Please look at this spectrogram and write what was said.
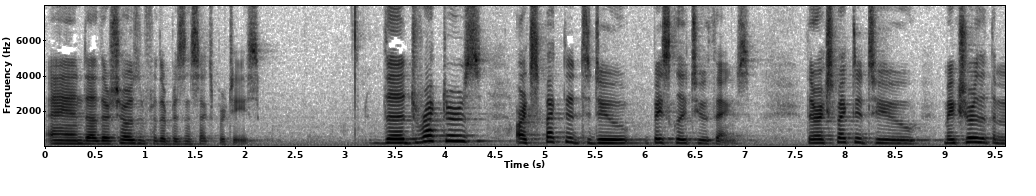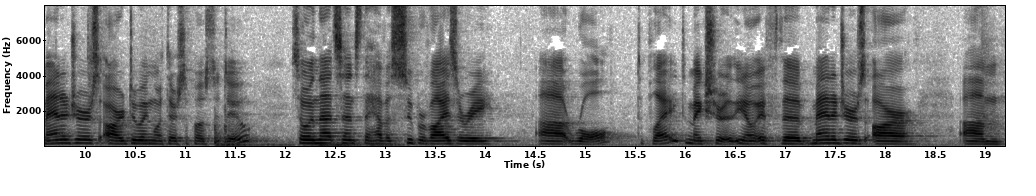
And they're chosen for their business expertise the directors are expected to do basically two things. They're expected to make sure that the managers are doing what they're supposed to do. So in that sense, they have a supervisory uh, role to play to make sure, you know, if the managers are um,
